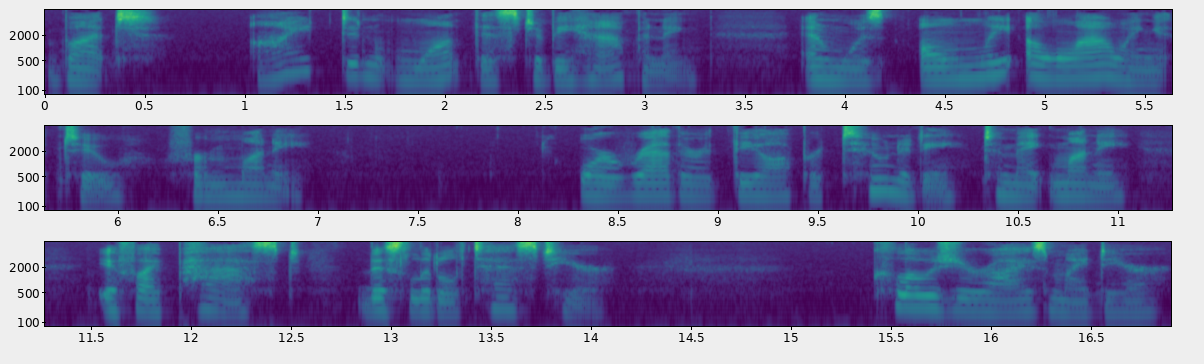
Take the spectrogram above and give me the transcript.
but I didn't want this to be happening and was only allowing it to for money. Or rather, the opportunity to make money if I passed this little test here. Close your eyes, my dear.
